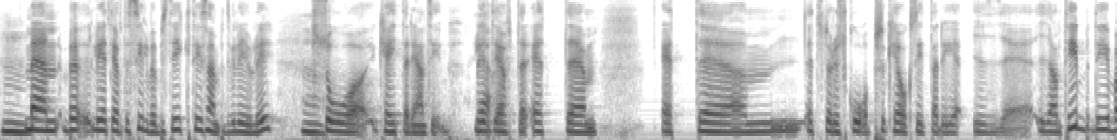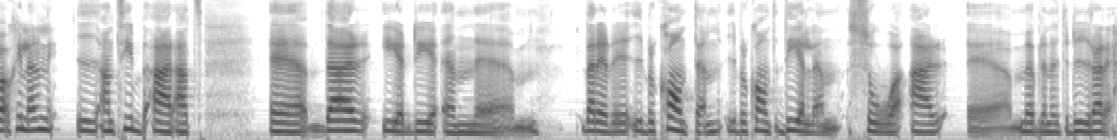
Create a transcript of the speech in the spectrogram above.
Mm. Men letar jag efter silverbestick till exempel till juli mm. så kan jag hitta det i Antibes. Letar yeah. jag efter ett, eh, ett, um, ett större skåp så kan jag också hitta det i, uh, i Antibes. Det är bara, skillnaden i Antibes är att Eh, där är det en... Eh, där är det i brokanten, i brokantdelen så är eh, möblerna lite dyrare.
